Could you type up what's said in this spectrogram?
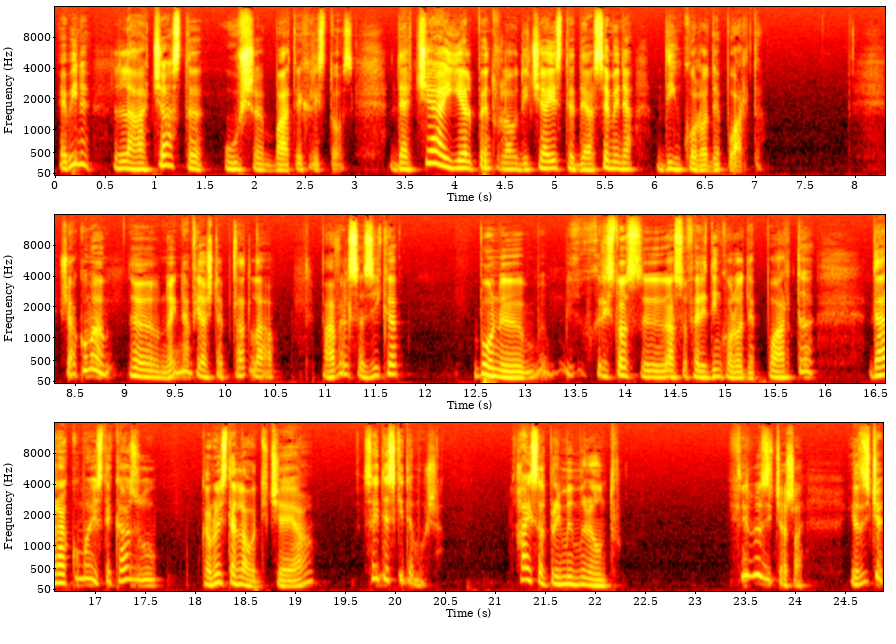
E bine, la această ușă bate Hristos. De aceea el pentru la Odiseea este de asemenea dincolo de poartă. Și acum uh, noi ne-am fi așteptat la Pavel să zică, bun, uh, Hristos uh, a suferit dincolo de poartă, dar acum este cazul că noi suntem la Odiseea, să-i deschidem ușa. Hai să-l primim înăuntru. El nu zice așa. El zice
